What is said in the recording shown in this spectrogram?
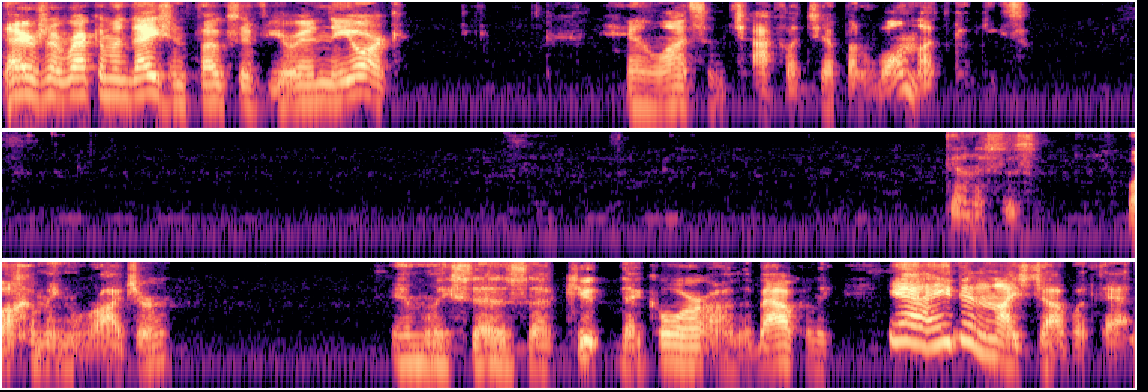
There's a recommendation, folks, if you're in New York and want some chocolate chip and walnut cookies. Dennis is welcoming Roger. Emily says, uh, cute decor on the balcony. Yeah, he did a nice job with that.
